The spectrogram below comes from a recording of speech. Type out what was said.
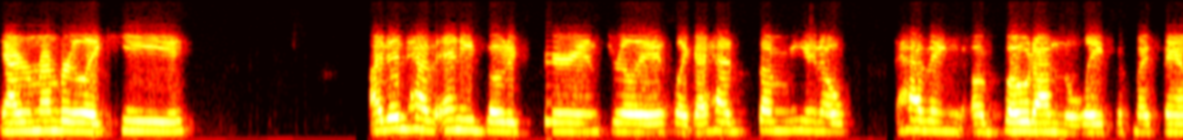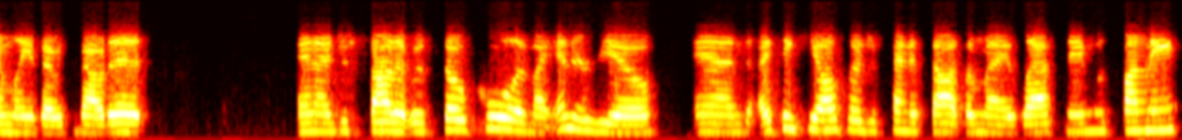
Yeah, I remember like he. I didn't have any boat experience really. Like I had some, you know, having a boat on the lake with my family. That was about it. And I just thought it was so cool in my interview. And I think he also just kind of thought that my last name was funny.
